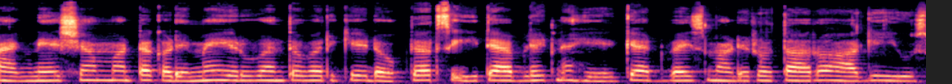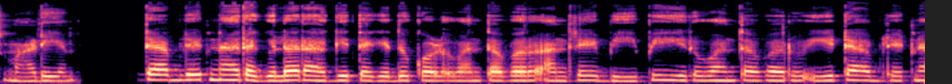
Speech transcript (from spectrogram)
ಮ್ಯಾಗ್ನೇಷಿಯಮ್ ಮಟ್ಟ ಕಡಿಮೆ ಇರುವಂಥವರಿಗೆ ಡಾಕ್ಟರ್ಸ್ ಈ ಟ್ಯಾಬ್ಲೆಟ್ನ ಹೇಗೆ ಅಡ್ವೈಸ್ ಮಾಡಿರುತ್ತಾರೋ ಹಾಗೆ ಯೂಸ್ ಮಾಡಿ. ಟ್ಯಾಬ್ಲೆಟ್ನ ರೆಗ್ಯುಲರ್ ಆಗಿ ತೆಗೆದುಕೊಳ್ಳುವಂಥವರು, ಅಂದರೆ ಬಿ ಪಿ ಇರುವಂಥವರು, ಈ ಟ್ಯಾಬ್ಲೆಟ್ನ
